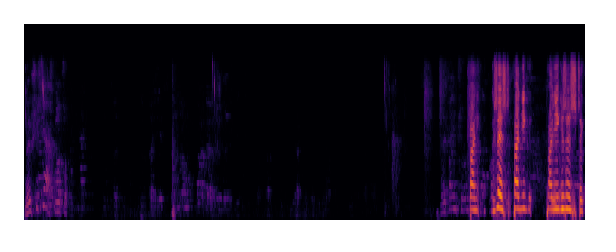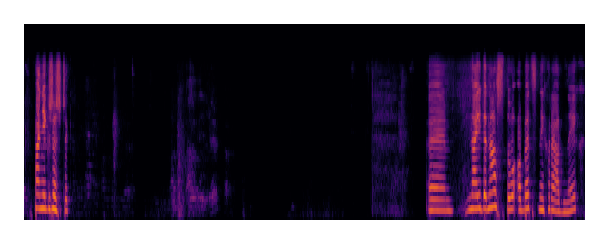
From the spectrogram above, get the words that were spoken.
No już jest jasno, o co. Pani Grzeszcz, pani, panie Grzeszczyk, panie Grzeszczyk. Na 11 obecnych radnych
